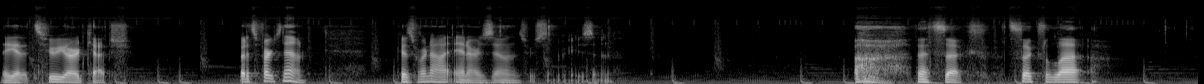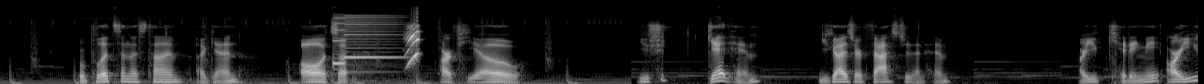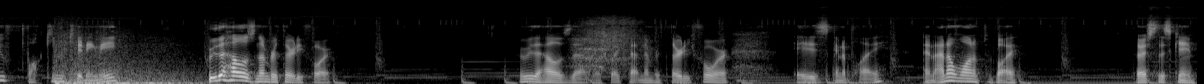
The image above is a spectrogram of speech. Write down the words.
They get a two yard catch. But it's first down. Because we're not in our zones for some reason. Oh, that sucks. That sucks a lot. We're blitzing this time again. Oh, it's a RPO. You should get him. You guys are faster than him. Are you kidding me? Are you fucking kidding me? Who the hell is number 34? Who the hell is that? Looks like that number 34 is going to play. And I don't want him to play the rest of this game.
